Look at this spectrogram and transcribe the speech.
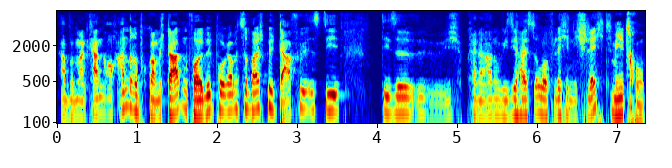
Aber man kann auch andere Programme starten, Vollbildprogramme zum Beispiel. Dafür ist die diese, äh, ich habe keine Ahnung, wie sie heißt, Oberfläche nicht schlecht. Metro.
